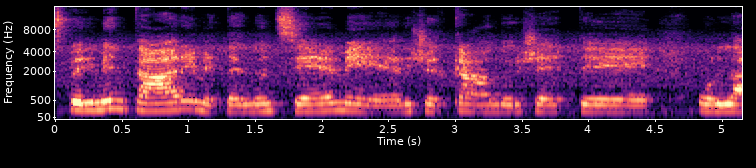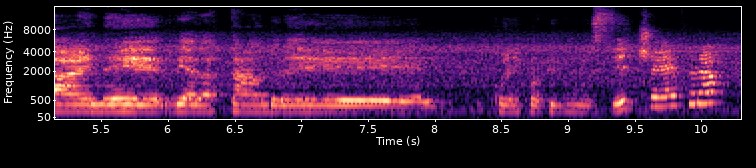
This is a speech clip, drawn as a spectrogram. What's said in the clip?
sperimentare mettendo insieme, ricercando ricette online riadattandole con i propri gusti, eccetera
